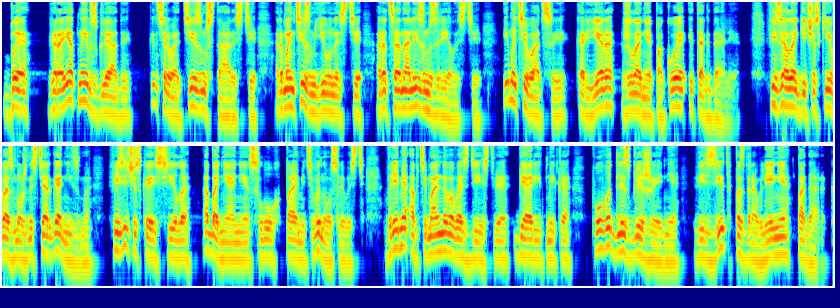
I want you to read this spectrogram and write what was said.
Б вероятные взгляды, консерватизм старости, романтизм юности, рационализм зрелости и мотивации, карьера, желание покоя и так далее. Физиологические возможности организма, физическая сила, обоняние, слух, память, выносливость, время оптимального воздействия, биоритмика, повод для сближения, визит, поздравление, подарок.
